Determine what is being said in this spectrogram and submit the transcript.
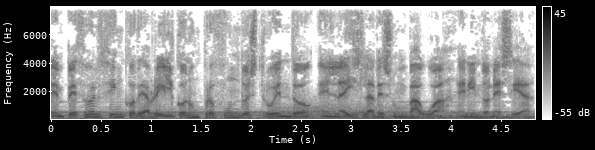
Empezó el 5 de abril con un profundo estruendo en la isla de Sumbawa, en Indonesia.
